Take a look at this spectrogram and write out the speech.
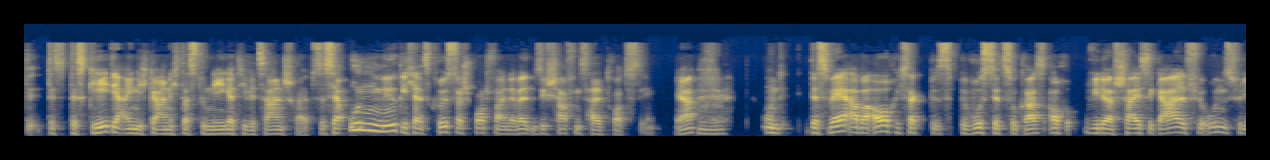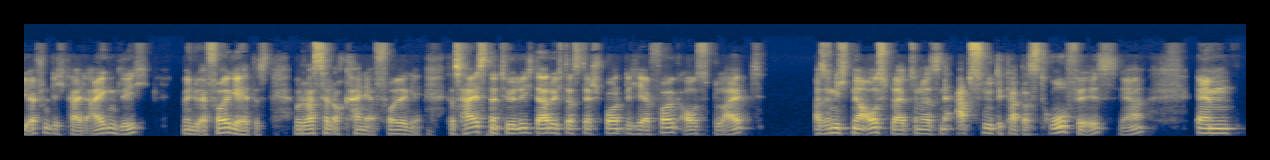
das, das geht ja eigentlich gar nicht, dass du negative Zahlen schreibst. Das ist ja unmöglich als größter Sportverein der Welt und sie schaffen es halt trotzdem. Ja. Mhm. Und das wäre aber auch, ich sage bewusst jetzt so krass, auch wieder scheißegal für uns, für die Öffentlichkeit eigentlich, wenn du Erfolge hättest. Aber du hast halt auch keine Erfolge. Das heißt natürlich, dadurch, dass der sportliche Erfolg ausbleibt, also nicht nur ausbleibt, sondern dass es eine absolute Katastrophe ist, ja, ähm,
